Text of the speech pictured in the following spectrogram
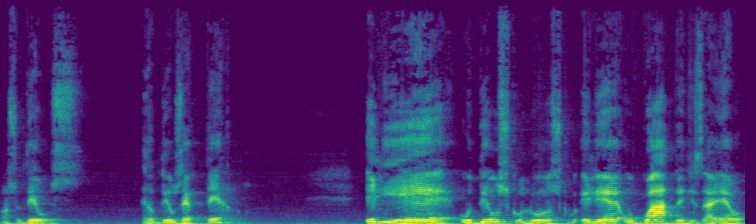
Nosso Deus é o Deus eterno. Ele é o Deus conosco, ele é o guarda de Israel,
